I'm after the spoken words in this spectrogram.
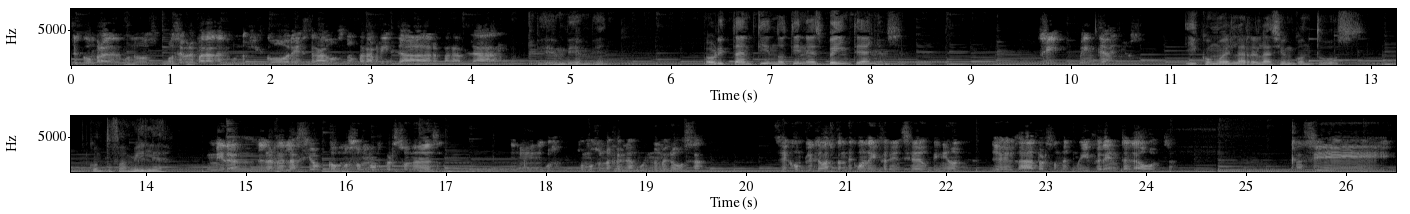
Se compran algunos o se preparan algunos licores, tragos, ¿no? Para brindar, para hablar. Bien, bien, bien. Ahorita entiendo, ¿tienes 20 años? Sí, 20 años. ¿Y cómo es la relación con tus con tu familia? Mira, la relación como somos personas mm, somos una familia muy numerosa, se complica bastante con la diferencia de opiniones, ya que cada persona es muy diferente a la otra. Casi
